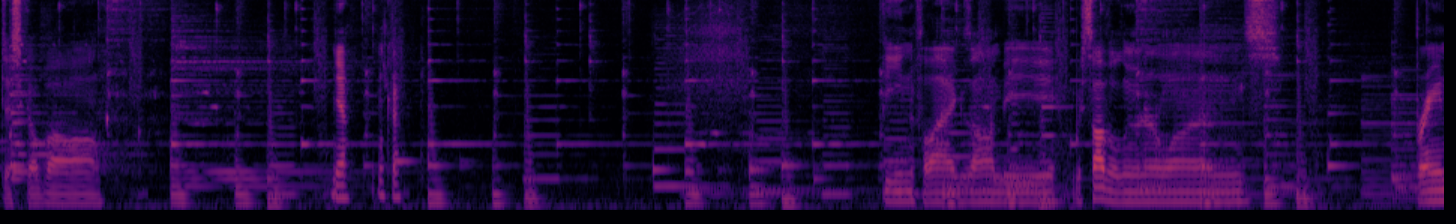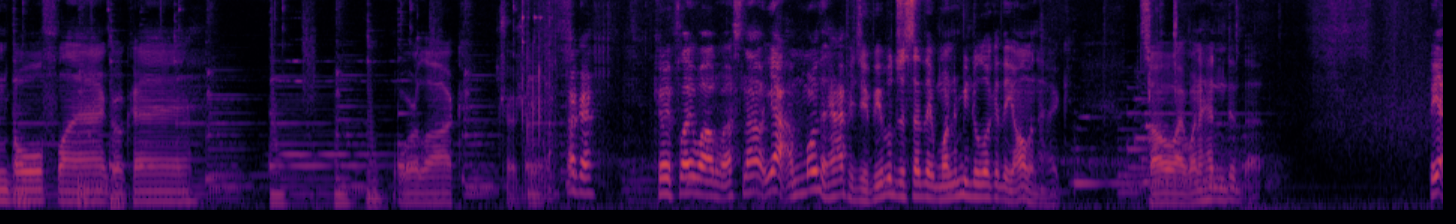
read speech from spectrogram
disco ball. Yeah, okay. Bean flag zombie. We saw the lunar ones. Brain bowl flag, okay. Warlock, treasure. Okay. Can we play Wild West now? Yeah, I'm more than happy to. People just said they wanted me to look at the almanac. So I went ahead and did that. But yeah,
